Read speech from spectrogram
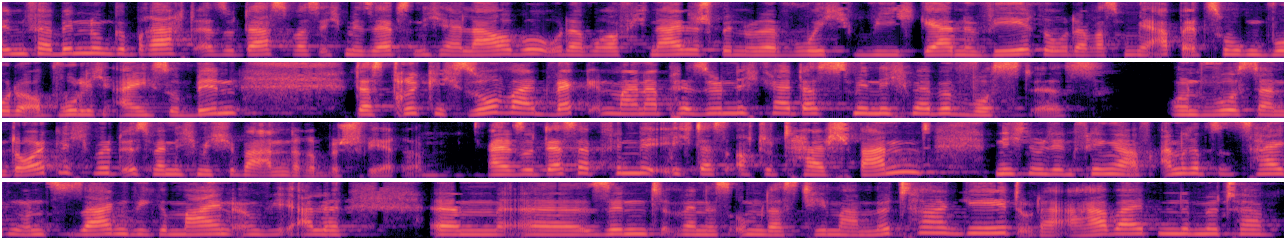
in Verbindung gebracht, also das, was ich mir selbst nicht erlaube oder worauf ich neidisch bin oder wo ich, wie ich gerne wäre oder was mir aberzogen wurde, obwohl ich eigentlich so bin. Das drücke ich so weit weg in meiner Persönlichkeit, dass es mir nicht mehr bewusst ist. Und wo es dann deutlich wird, ist, wenn ich mich über andere beschwere. Also deshalb finde ich das auch total spannend, nicht nur den Finger auf andere zu zeigen und zu sagen, wie gemein irgendwie alle ähm, äh, sind, wenn es um das Thema Mütter geht oder arbeitende Mütter,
